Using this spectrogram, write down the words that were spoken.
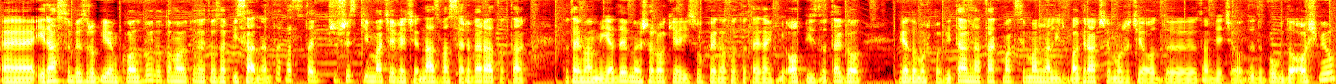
e, i raz sobie zrobiłem konwój, no to mamy tutaj to zapisane. No teraz tutaj przy wszystkim macie, wiecie, nazwa serwera, to tak, tutaj mamy jadymy szerokie i suche, no to tutaj taki opis do tego, wiadomość powitalna, tak, maksymalna liczba graczy, możecie od, e, tam wiecie, od 2 do 8,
